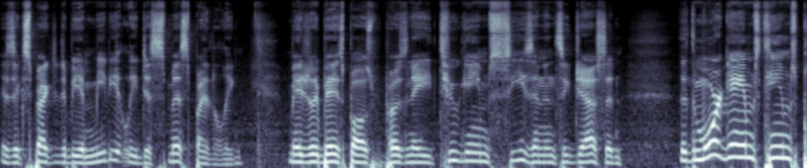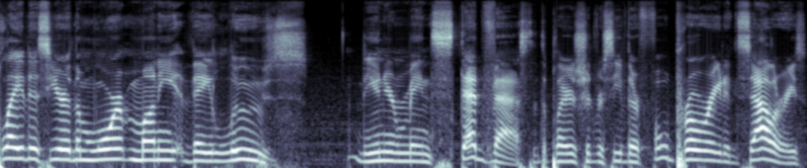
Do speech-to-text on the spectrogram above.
is expected to be immediately dismissed by the league Major League Baseball has proposed an 82 game season and suggested that the more games teams play this year, the more money they lose. The union remains steadfast that the players should receive their full prorated salaries,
